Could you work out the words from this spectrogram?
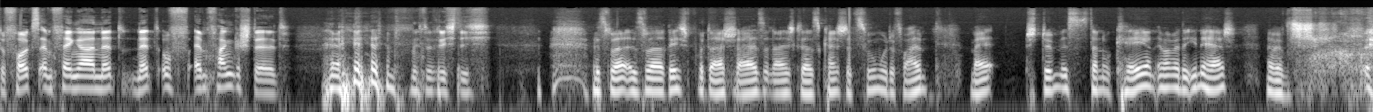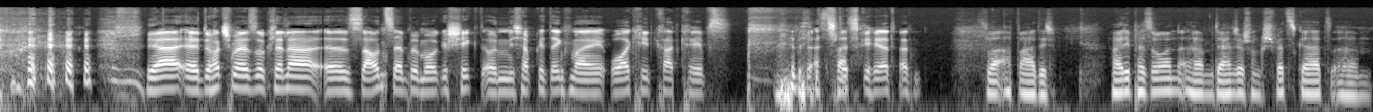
de Volksempfänger nicht, nicht auf Empfang gestellt. Nicht richtig. es, war, es war richtig brutal scheiße. Und dann habe ich gedacht, das kann ich nicht zumuten. Vor allem, meine Stimme ist dann okay und immer wenn du inne herrschst, dann Ja, äh, du hast mir so ein kleiner äh, Soundsample mal geschickt und ich habe gedacht, mein Ohr kriegt gerade Krebs, als ich das, war, das gehört habe. das war abartig. Aber die Person, ähm, mit der habe ich ja schon geschwätzt gehabt, ähm,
